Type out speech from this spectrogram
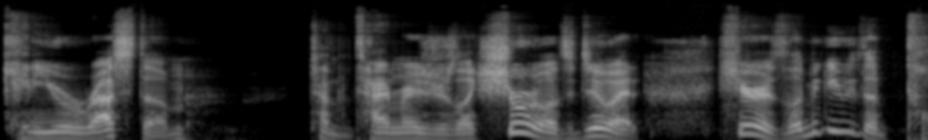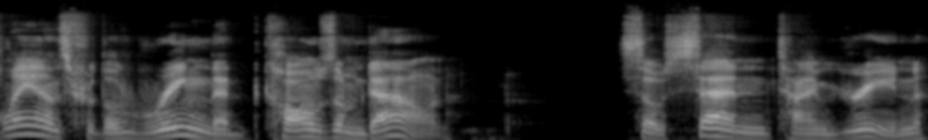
Can you arrest him? Time the Time Ranger's like, sure, let's do it. Here's let me give you the plans for the ring that calms him down. So Sen, Time Green,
